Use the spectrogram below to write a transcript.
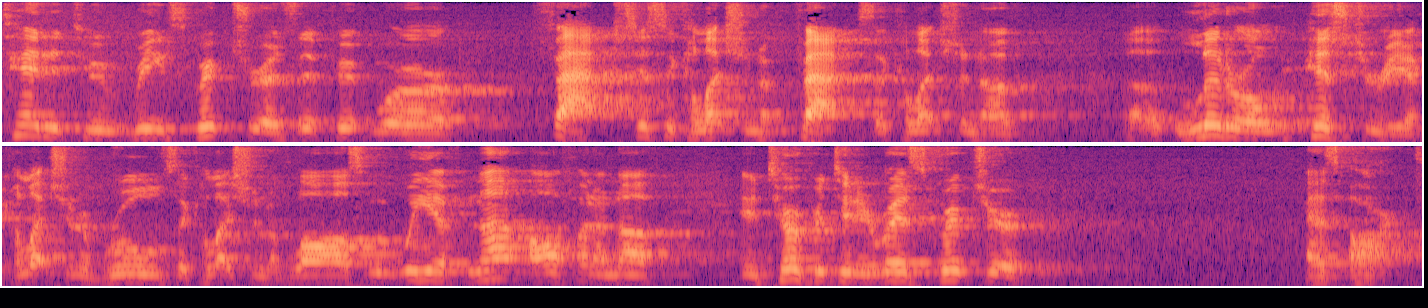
tended to read Scripture as if it were facts, just a collection of facts, a collection of uh, literal history, a collection of rules, a collection of laws. We have not often enough interpreted and read Scripture as art.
